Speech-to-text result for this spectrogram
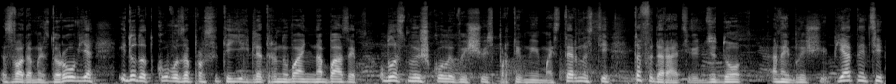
з вадами здоров'я і додатково запросити їх для тренувань на бази обласної школи вищої спортивної майстерності та федерації дзюдо. А найближчої п'ятниці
